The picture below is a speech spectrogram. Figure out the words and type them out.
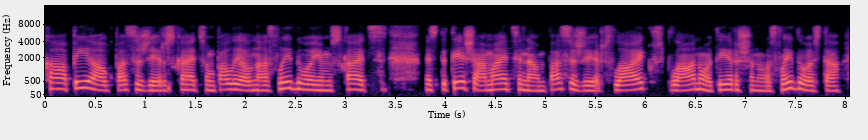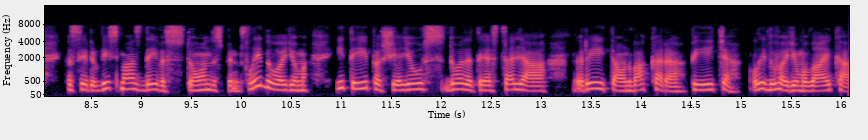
kā pieaug pasažieru skaits un palielinās lidojumu skaits, mēs patiešām aicinām pasažierus laikus plānot ierašanos lidostā, kas ir vismaz divas stundas pirms lidojuma, it īpaši, ja jūs dodaties ceļā ceļā rīta un vakara pīķa lidojumu laikā.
